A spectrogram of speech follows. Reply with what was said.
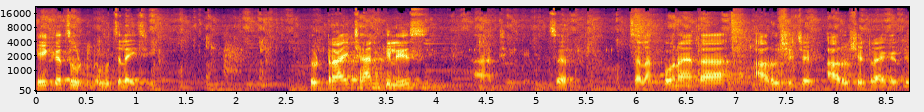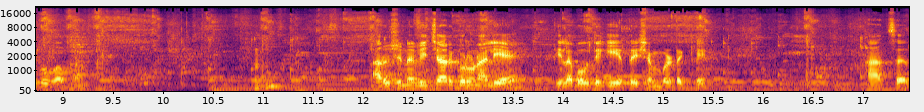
एकच उच उचलायची. तू ट्राय छान केलीस. हां ठीक आहे. चल. चला कोण आहे आता आरुषीचे आरुषी ट्राय करते बघू आपण. आरुषीनं विचार करून आली आहे तिला बहुतेक येतं आहे शंभर टक्के. हां चल.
